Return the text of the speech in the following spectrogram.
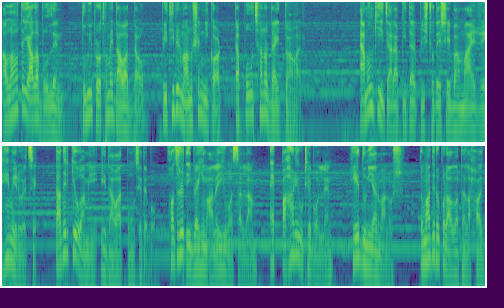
আল্লাহ তাইয়ালা বললেন, তুমি প্রথমে দাওয়াত দাও, পৃথিবীর মানুষের নিকট তা পৌঁছানোর দায়িত্ব আমার। এমনকি যারা পিতার পৃষ্ঠদেশে বা মায়ের রেহেমে রয়েছে তাদেরকেও আমি এই দাওয়াত পৌঁছে দেব। হজরত ইব্রাহিম আলাইহি ওয়াসাল্লাম এক পাহাড়ে উঠে বললেন, হে দুনিয়ার মানুষ, তোমাদের উপর আল্লাহ তালা হজ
